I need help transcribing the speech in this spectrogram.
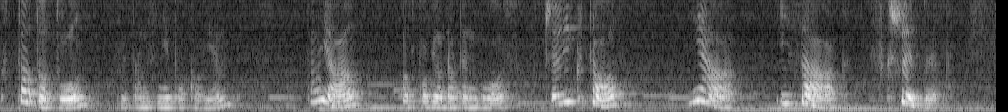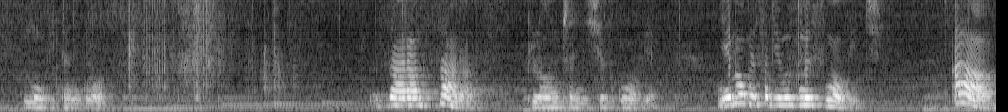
Kto to tu? Pytam z niepokojem. To ja, odpowiada ten głos. Czyli kto? Ja, Izaak, skrzypek, mówi ten głos. Zaraz, zaraz, plącze mi się w głowie. Nie mogę sobie uzmysłowić. A,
